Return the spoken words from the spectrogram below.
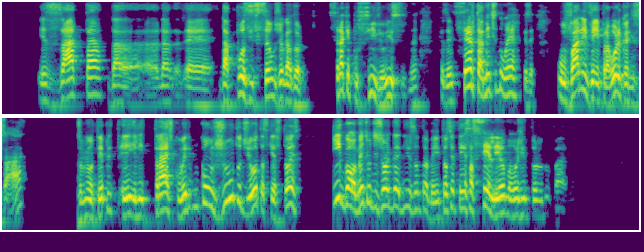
exata da, da, é, da posição do jogador. Será que é possível isso? Né? Quer dizer, certamente não é. Quer dizer, o VAR vem para organizar, mas ao mesmo tempo ele, ele, traz com ele um conjunto de outras questões que igualmente o desorganizam também. Então você tem essa celeuma hoje em torno do VAR.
